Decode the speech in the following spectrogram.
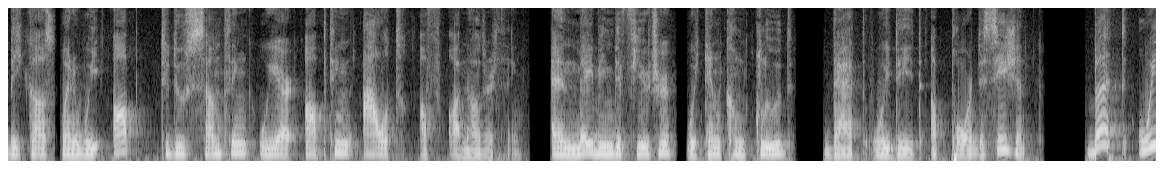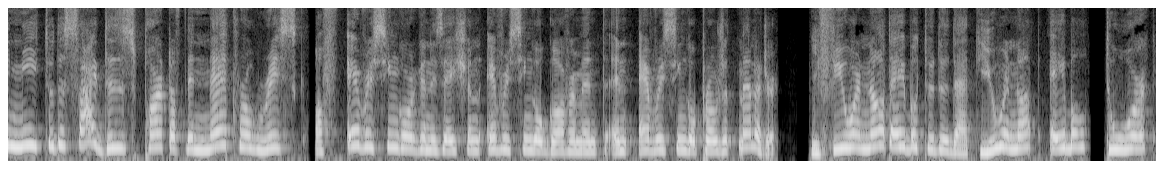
because when we opt to do something, we are opting out of another thing. And maybe in the future, we can conclude that we did a poor decision. But we need to decide. This is part of the natural risk of every single organization, every single government, and every single project manager. If you are not able to do that, you are not able to work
